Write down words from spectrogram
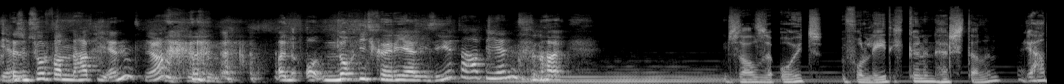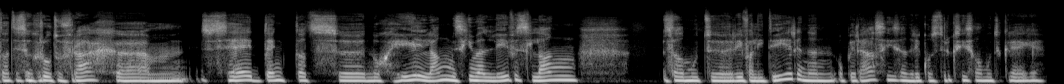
ja. Het is een soort van happy end, ja. een nog niet gerealiseerde happy end, maar Zal ze ooit volledig kunnen herstellen? Ja, dat is een grote vraag. Ehm, zij denkt dat ze nog heel lang, misschien wel levenslang, zal moeten revalideren en operaties en reconstructies zal moeten krijgen.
